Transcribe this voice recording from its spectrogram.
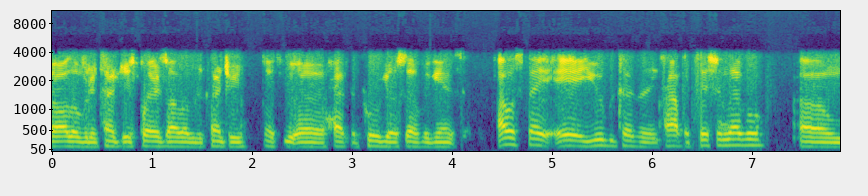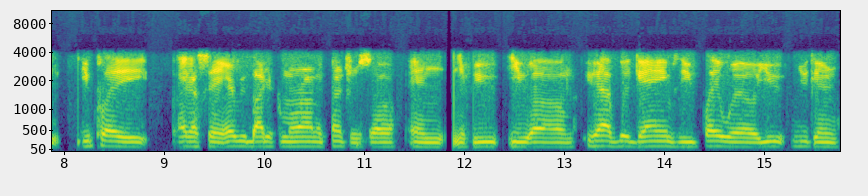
all over the country. It's players all over the country. If you uh, have to prove yourself against I would say AAU because of the competition level. Um, you play like I said, everybody from around the country. So, and if you you um you have good games, you play well, you you can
